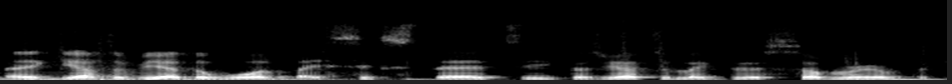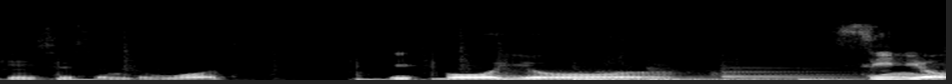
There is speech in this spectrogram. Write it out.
Like you have to be at the ward by six thirty because you have to like do a summary of the cases in the ward before your senior,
